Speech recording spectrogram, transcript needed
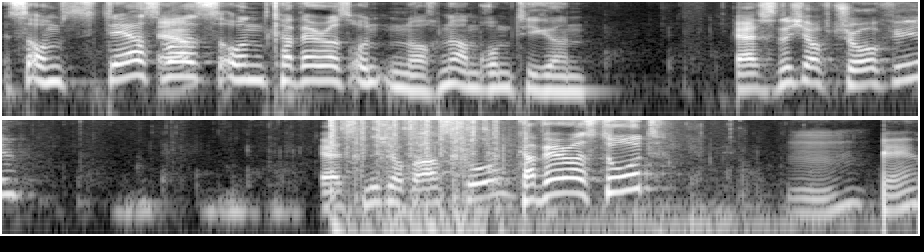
ist auf dem Stairs Ja. was und Cavera ist unten noch, ne? Am Rumtigern. Er ist nicht auf Trophy. Er ist nicht auf Astro. Cavera ist tot. Okay.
